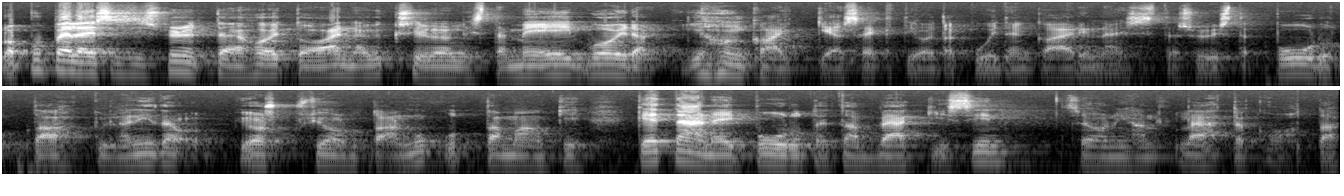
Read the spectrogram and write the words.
Loppupeleissä siis synnyttäjähoito on aina yksilöllistä. Me ei voida ihan kaikkia sektioita kuitenkaan erinäisistä syistä puuduttaa. Kyllä niitä joskus joudutaan nukuttamaankin. Ketään ei puuduteta väkisin, se on ihan lähtökohta.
